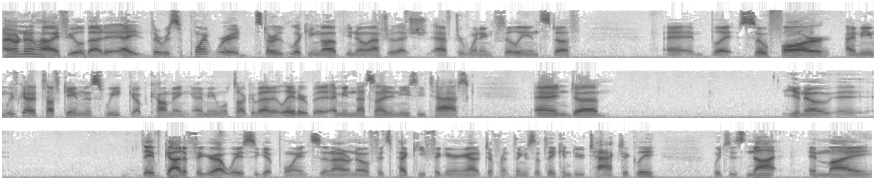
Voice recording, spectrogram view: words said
I don't know how I feel about it. I, there was a point where it started looking up, you know, after that, sh- after winning Philly and stuff. And, but so far, I mean, we've got a tough game this week upcoming. I mean, we'll talk about it later, but I mean, that's not an easy task. And, uh, you know, uh, they've got to figure out ways to get points. And I don't know if it's Petke figuring out different things that they can do tactically, which is not, in my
